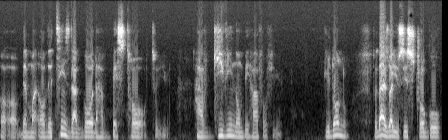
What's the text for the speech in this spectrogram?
uh, the of the things that God have bestowed to you, have given on behalf of you. You don't know. So that is why you see struggle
